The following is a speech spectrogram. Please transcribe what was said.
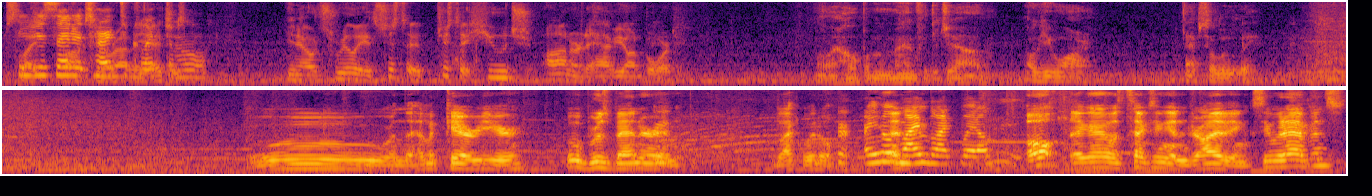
It's You like just said it's boxing hard to around the collect them all. You know, it's really, it's just a, just a huge honor to have you on board. Well, I hope I'm a man for the job. Oh, you are. Absolutely. Ooh, and the helicarrier. Ooh, Bruce Banner and Black Widow. I hope And- I'm Black Widow. Oh, that guy was texting and driving. See what happens?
